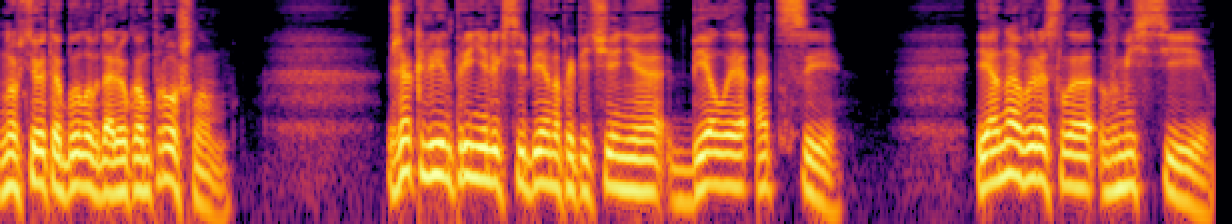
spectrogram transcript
Но все это было в далеком прошлом. Жаклин приняли к себе на попечение белые отцы, и она выросла в Мессии.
